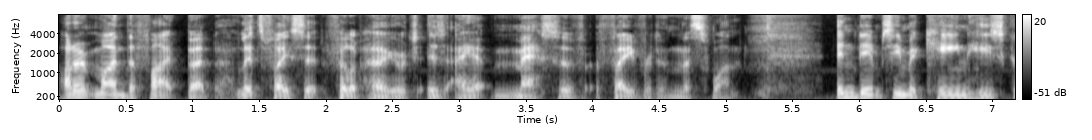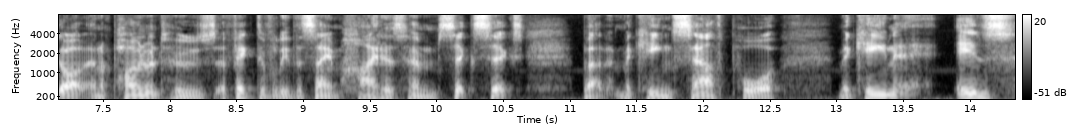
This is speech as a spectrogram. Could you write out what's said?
I don't mind the fight, but let's face it, Philip Hrgovic is a massive favourite in this one. In Demsey McKean, he's got an opponent who's effectively the same height as him, six six, but McKean southpaw. McKean is,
